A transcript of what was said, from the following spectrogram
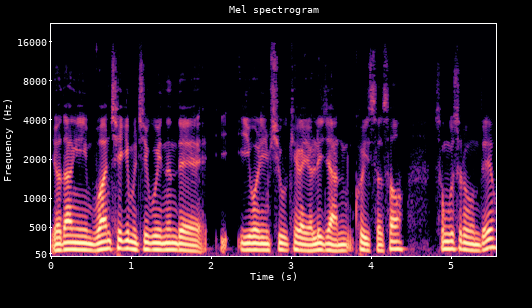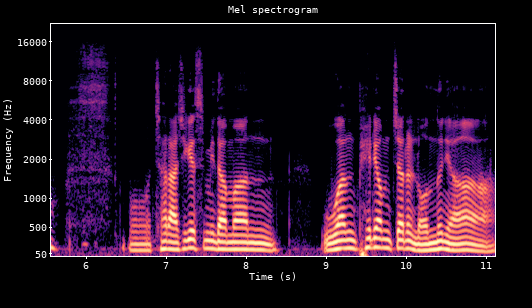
여당이 무한 책임을 지고 있는데 2월 임시국회가 열리지 않고 있어서 송구스러운데요. 뭐 잘 아시겠습니다만 우한 폐렴자를 넣느냐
